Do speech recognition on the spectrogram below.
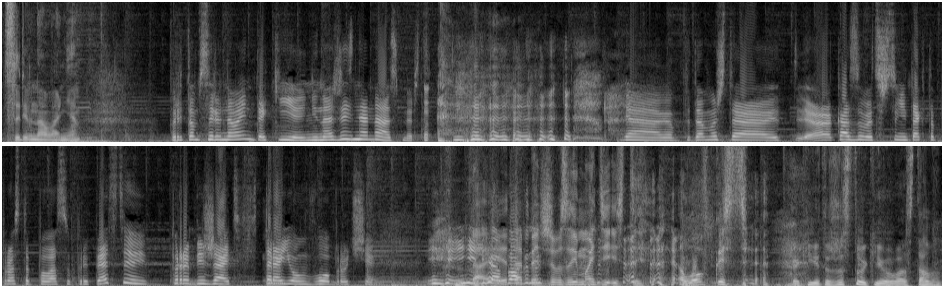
Соревнования. Притом соревнования такие не на жизнь, а на смерть. Да, Потому что э, оказывается, что не так-то просто полосу препятствий пробежать втроем в обруче. И- Или Да, это опять же взаимодействие, ловкость. Какие-то жестокие у вас там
